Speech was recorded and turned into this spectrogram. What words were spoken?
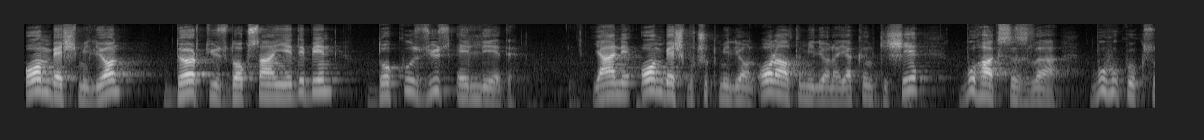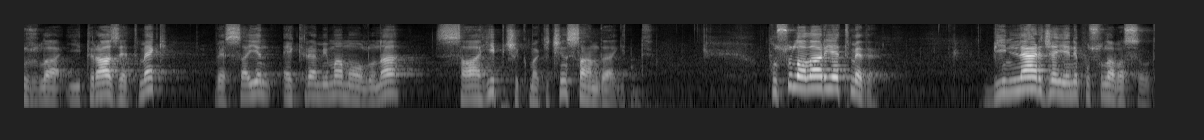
15 milyon 497 bin 957. Yani 15,5 milyon 16 milyona yakın kişi bu haksızlığa, bu hukuksuzluğa itiraz etmek ve Sayın Ekrem İmamoğlu'na sahip çıkmak için sandığa gitti. Pusulalar yetmedi. Binlerce yeni pusula basıldı.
